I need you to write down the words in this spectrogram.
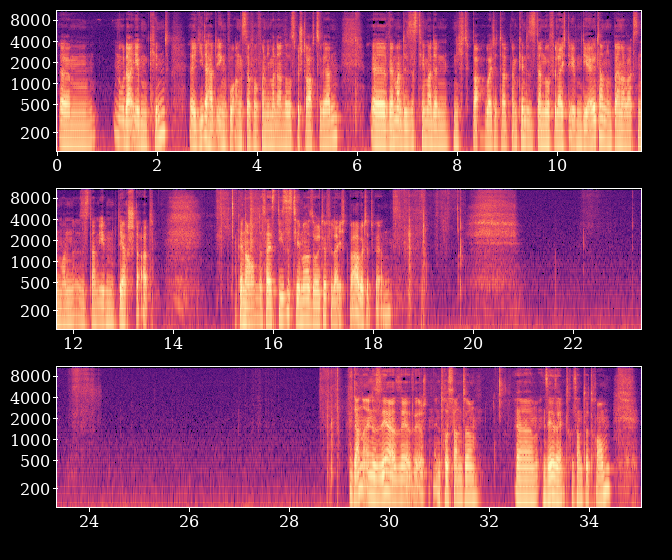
ähm, oder eben Kind. Äh, jeder hat irgendwo Angst davor, von jemand anderes bestraft zu werden, äh, wenn man dieses Thema denn nicht bearbeitet hat. Beim Kind ist es dann nur vielleicht eben die Eltern und beim erwachsenen Mann ist es dann eben der Staat. Genau, das heißt, dieses Thema sollte vielleicht bearbeitet werden. Dann eine sehr, sehr, sehr interessante, äh, ein sehr, sehr interessanter Traum,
